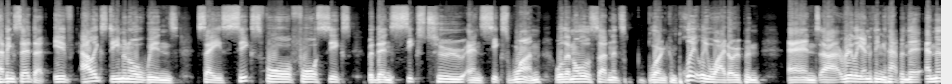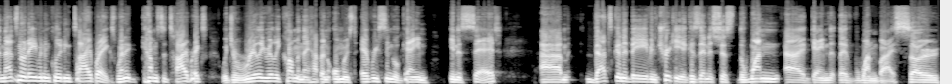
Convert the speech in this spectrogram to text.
Having said that, if Alex de Minaur wins, say 6 4, 4 6, but then 6 2 and 6 1, well, then all of a sudden it's blown completely wide open and uh, really anything can happen there. And then that's not even including tie breaks. When it comes to tie breaks, which are really, really common, they happen almost every single game in a set. Um, that's going to be even trickier because then it's just the one uh, game that they've won by. So,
